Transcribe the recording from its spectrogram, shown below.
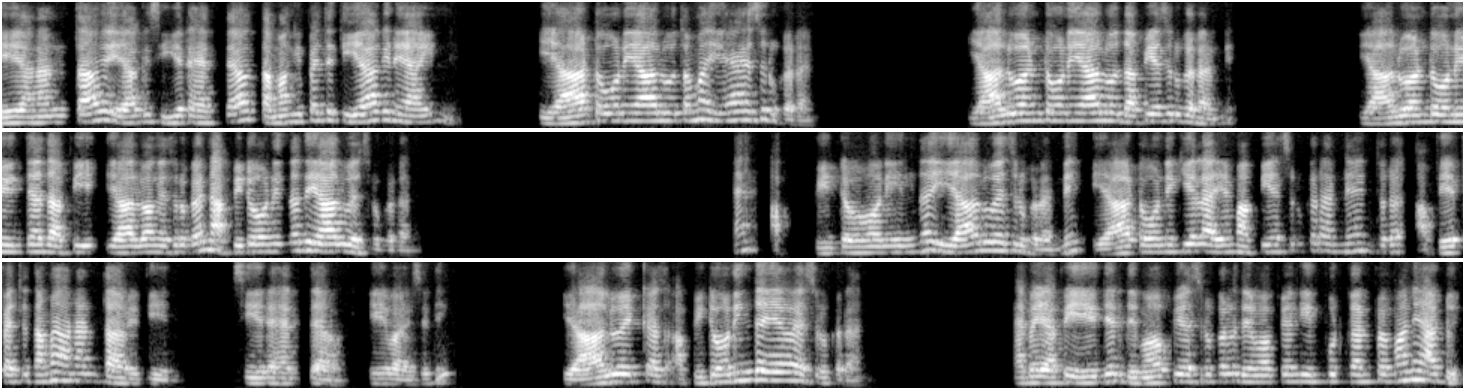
ඒ අනන්තතාවය එයාගේ 170ක් තමන්ගේ පැත්තේ තියාගෙන එයා ඉන්නේ. එයාට ඕන යාළුවෝ තමයි එයා ඇසුරු කරන්නේ. යාළුවන්ට ඕන යාළුවෝද අපි ඇසුරු කරන්නේ. යාළුවන්ට ඕන විදිහට අපි යාළුවන් ඇසුරු කරන්නේ අපිට ඕන විදිහට යාළුවෝ ඇසුරු කරන්නේ. ඈ අපිට ඕනින්ද යාළුවෝ ඇසුරු කරන්නේ. එයාට ඕනේ කියලා එහෙම අපි ඇසුරු කරන්නේ නැහැ. ඒතර අපේ පැත්තේ තමයි අනන්තතාවය තියෙන්නේ. 170ක් ඒ වයසේදී යාළුවෝ එක්ක අපිට ඕනින්ද ඒව ඇසුරු කරන්නේ. හැබැයි අපි ඒ විදිහට දෙමාපිය ඇසුරු කරලා දෙමාපියන්ගේ ඉන්පුට් ගන්න ප්‍රමාණය අඩුයි.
